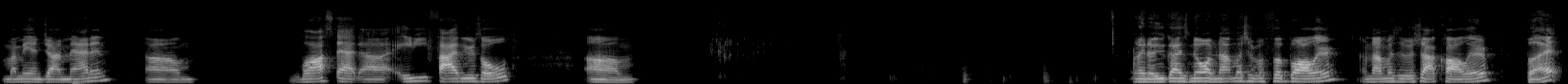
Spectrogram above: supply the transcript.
my man John Madden. Um, lost at uh, 85 years old. Um, I know you guys know I'm not much of a footballer. I'm not much of a shot caller, but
